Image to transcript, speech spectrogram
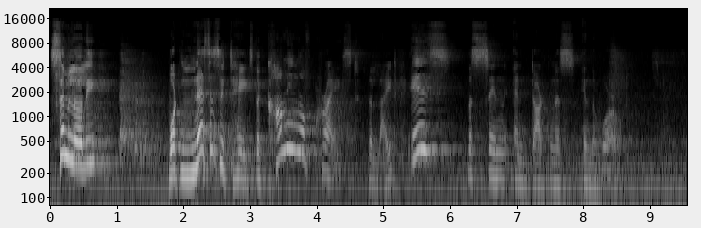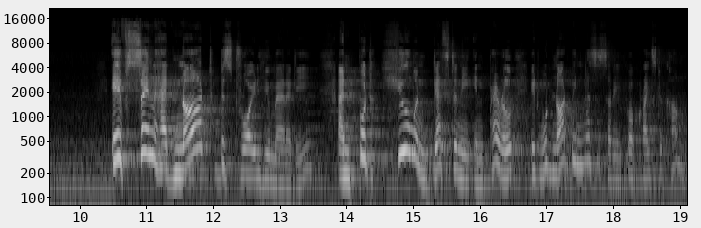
Similarly, what necessitates the coming of Christ, the light, is the sin and darkness in the world. If sin had not destroyed humanity and put human destiny in peril, it would not be necessary for Christ to come.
